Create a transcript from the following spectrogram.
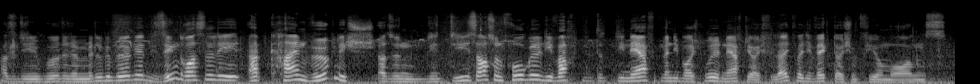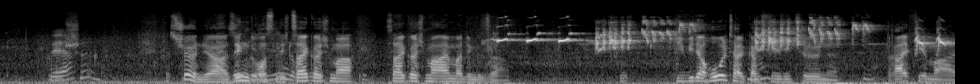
also die brütet im Mittelgebirge. Die Singdrossel, die hat kein wirklich, also die, die ist auch so ein Vogel, die wacht, die nervt, wenn die bei euch brütet, nervt die euch vielleicht, weil die weckt euch um 4 Uhr morgens. Wer? Schön. Das ist schön, ja, Singdrossel. Ich zeige euch mal, zeig euch mal einmal den Gesang. Die, die wiederholt halt ganz viel die Töne, drei, vier Mal.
